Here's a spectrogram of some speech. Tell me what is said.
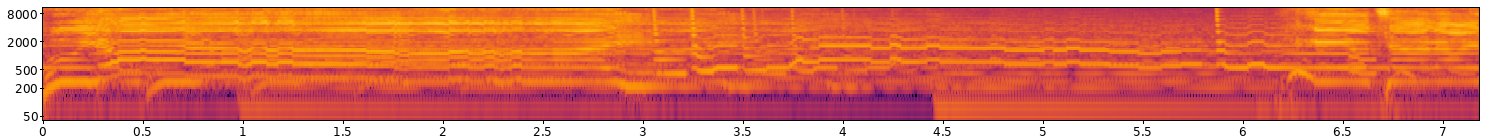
Huyay Yutan are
